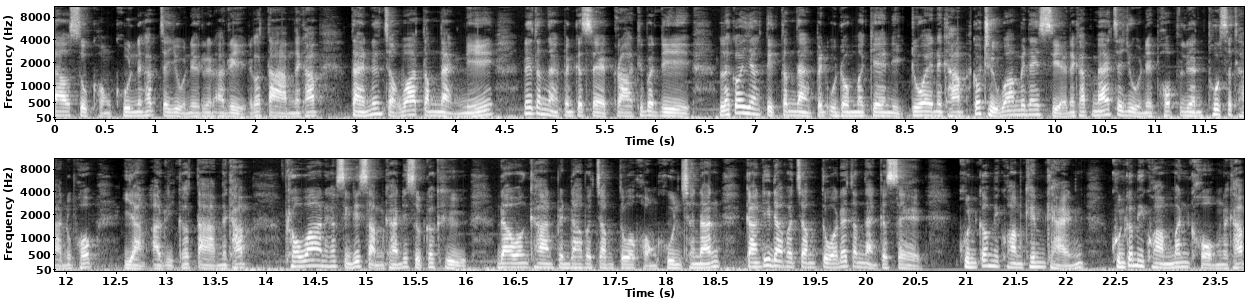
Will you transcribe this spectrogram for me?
ดาวศุกร์ของคุณนะครับจะอยู่ในเรือนอริก็ตามนะครับ แต่เนื่องจากว่าตำแหน่งนี้ได้ตำแหน่งเป็นเกษตราธิบดี แล้วก็ยังติดตำแหน่งเป็นอุดมเกณฑ์อีกด้วยนะครับก็ถือว่าไม่ได้เสียนะครับแม้จะอยู่ในภพเรือนทุสถานุภพอย่างอริก็ตามนะครับ เพราะว่านะครับสิ่งที่สำคัญที่สุดก็คือ ดาวอังคารเป็นดาวประจำตัวของคุณ ฉะนั้น การที่ดาวประจำตัวได้ตำแหน่งเกษตร คุณก็มีความเข้มแข็ง คุณก็มีความมั่นคงนะครับ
